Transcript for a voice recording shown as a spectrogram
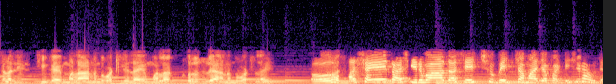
चालेल ठीक आहे. मला आनंद वाटलेला आहे. मला खरंच लय आनंद वाटलाय. हो असेच आशीर्वाद असेच शुभेच्छा माझ्या पाठीशी. राहू द्या.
